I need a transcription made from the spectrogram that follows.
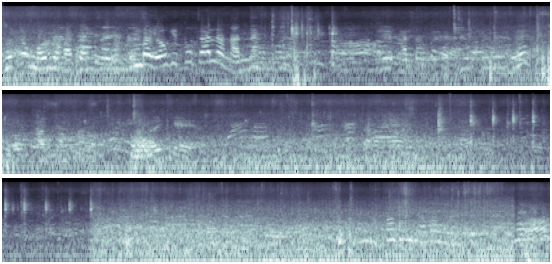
저쪽 먼저 갖다 드릴게요. 금방 여기 또 잘라놨네. 예, 갖다 드려 요.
